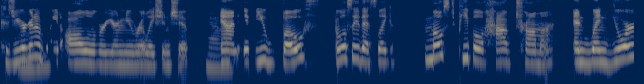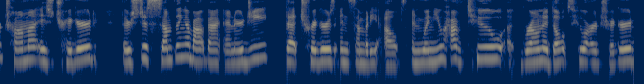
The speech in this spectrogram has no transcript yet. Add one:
because you're mm-hmm. going to bleed all over your new relationship. Yeah. And if you both, I will say this, like most people have trauma and when your trauma is triggered, there's just something about that energy that triggers in somebody else. And when you have two uh, grown adults who are triggered,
